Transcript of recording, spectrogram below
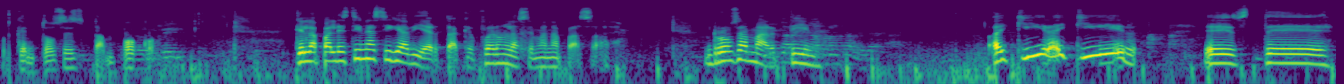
Porque entonces tampoco. Que la Palestina sigue abierta, que fueron la semana pasada. Rosa Martín. Hay que ir, hay que ir. Este.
